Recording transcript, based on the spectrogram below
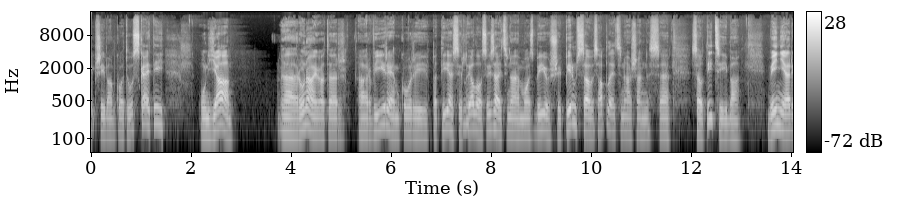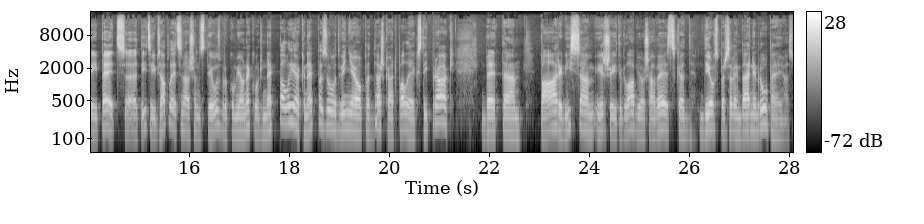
īpašībām, ko tu uzskaitīji. Un jā, runājot ar, ar vīriem, kuri patiesi ir lielos izaicinājumos bijuši pirms savas apliecināšanas savu ticībā, viņi arī pēc ticības apliecināšanas tie uzbrukumi jau nekur nepaliek, nepazūd, viņi jau pat dažkārt paliek stiprāki, bet um, pāri visam ir šī glābjošā vēsts, kad Dievs par saviem bērniem rūpējās.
